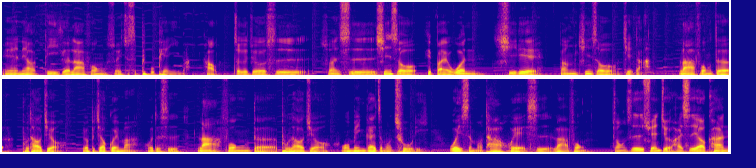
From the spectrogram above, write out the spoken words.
因为你要第一个蜡封，所以就是不便宜嘛。好，这个就是算是新手一百问系列，帮新手解答蜡封的葡萄酒。有比较贵吗？或者是蜡封的葡萄酒，我们应该怎么处理？为什么它会是蜡封？总之，选酒还是要看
